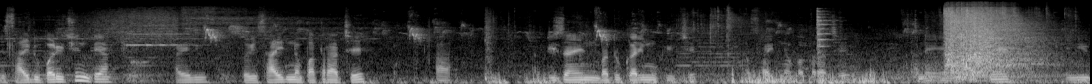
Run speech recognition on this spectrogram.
જે સાઈડ પડ્યું છે ને ત્યાં તો એ સાઈડના પતરા છે. આ ડિઝાઇન બધું કરી મૂકી છે. આ સાઈડના પતરા છે. અને એની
